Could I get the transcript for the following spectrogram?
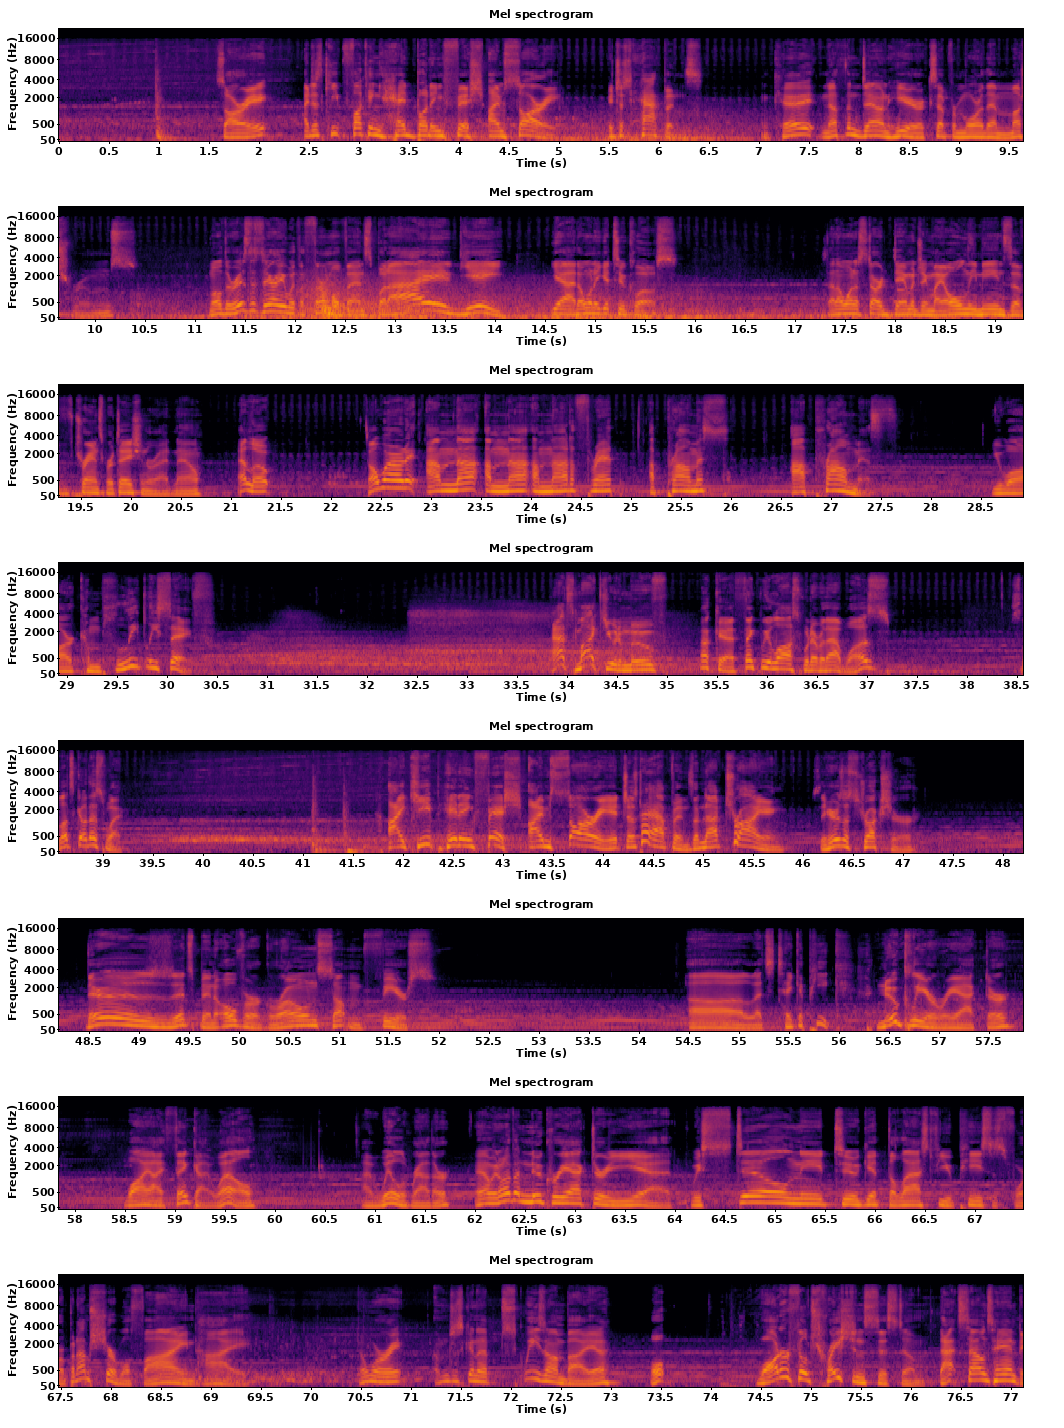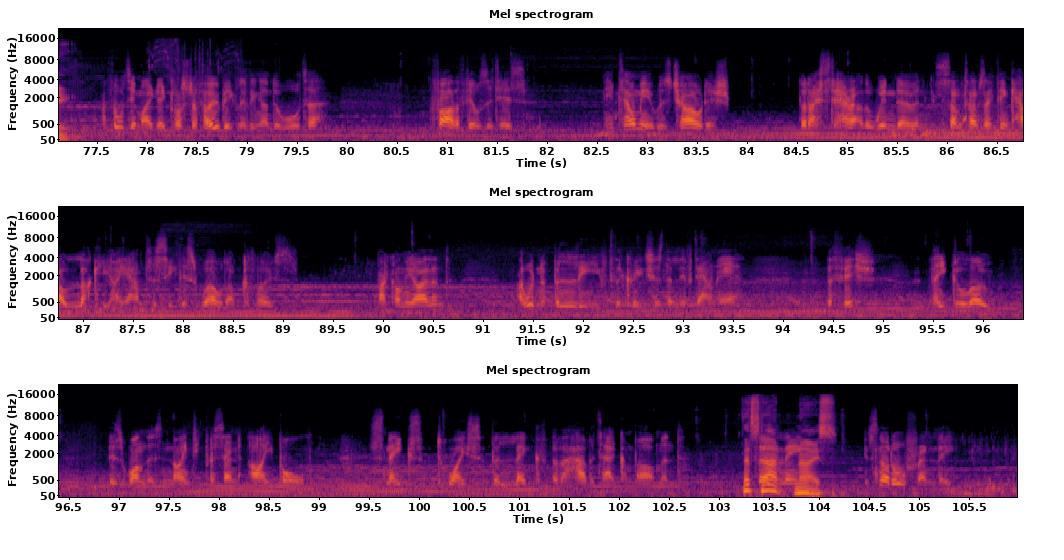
Sorry. I just keep fucking headbutting fish. I'm sorry. It just happens. Okay, nothing down here except for more of them mushrooms. Well, there is this area with the thermal vents, but I... Yay. Yeah, I don't want to get too close. I don't want to start damaging my only means of transportation right now. Hello. Don't worry, I'm not, I'm not, I'm not a threat. I promise. I promise. You are completely safe. That's my cue to move. Okay, I think we lost whatever that was. So let's go this way. I keep hitting fish. I'm sorry, it just happens. I'm not trying. So here's a structure. There's... it's been overgrown. Something fierce. Uh, let's take a peek. Nuclear reactor. Why, I think I will. I will, rather. Yeah, we don't have a nuke reactor yet. We still need to get the last few pieces for it, but I'm sure we'll find. Hi. Don't worry. I'm just gonna squeeze on by you. Oh. Water filtration system. That sounds handy. I thought it might get claustrophobic living underwater. Father feels it is. He'd tell me it was childish, but I stare out the window and sometimes I think how lucky I am to see this world up close. Back on the island, I wouldn't have believed the creatures that live down here. The fish, they glow. There's one that's 90% eyeball. Snakes twice the length of a habitat compartment. That's Certainly, not nice. It's not all friendly.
